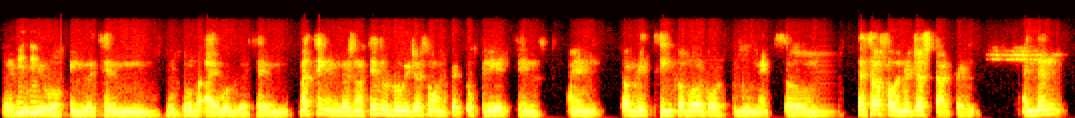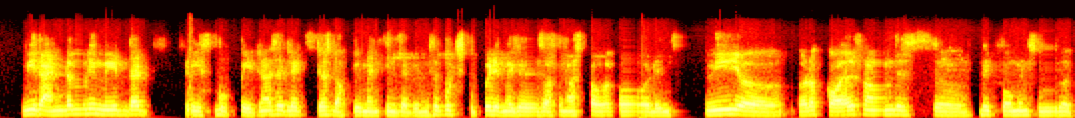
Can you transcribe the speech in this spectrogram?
where mm-hmm. we'd be working with him, we'd go buy wood with him. Nothing. I mean, there's nothing to do. We just wanted to create things and probably think about what to do next. So that's how furniture started. And then we randomly made that Facebook page. And I said, let's just document things that we do. So put stupid images of in us coordinates. We uh, got a call from this uh, big firm in Surat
